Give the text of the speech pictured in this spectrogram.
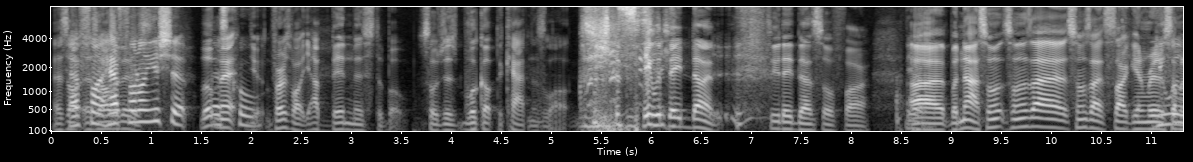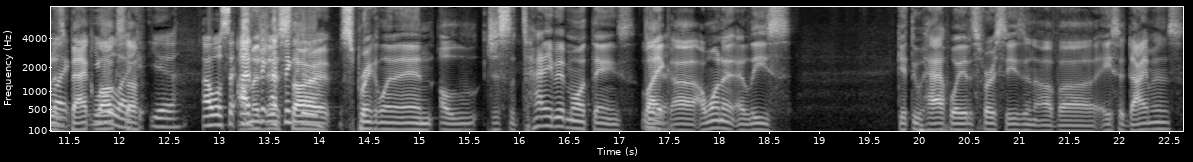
That's Have all, fun. That's all Have fun is. on your ship. Look, That's man. cool. you- First of all, y'all been missed the boat, so just look up the captain's log. just see what they done. See what they done so far. Yeah. Uh, but nah, so soon as I soon as I start getting rid You of some will of this like- you backlog will like stuff, it. Yeah, I will say. I I'm gonna think. I just think start sprinkling in a, l- just a tiny bit more things. Like Yeah. uh, I want to at least get through halfway of this first season of uh, Ace of Diamonds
